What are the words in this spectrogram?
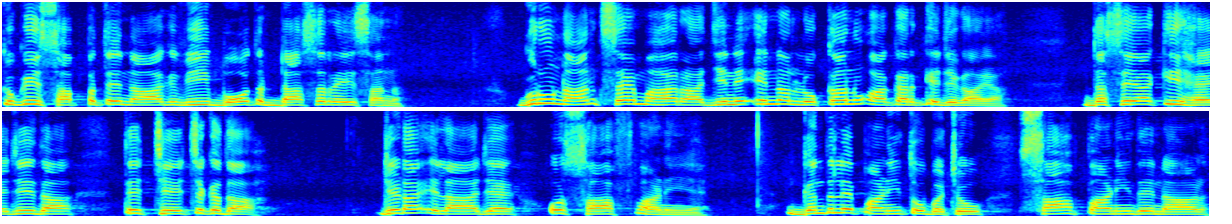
ਕਿਉਂਕਿ ਸੱਪ ਤੇ ਨਾਗ ਵੀ ਬਹੁਤ ਡਸ ਰਹੇ ਸਨ। ਗੁਰੂ ਨਾਨਕ ਸਾਹਿਬ ਮਹਾਰਾਜ ਜੀ ਨੇ ਇਹਨਾਂ ਲੋਕਾਂ ਨੂੰ ਆ ਕਰਕੇ ਜਗਾਇਆ। ਦੱਸਿਆ ਕਿ ਹੈਜੇ ਦਾ ਤੇ ਚੇਚਕ ਦਾ ਜਿਹੜਾ ਇਲਾਜ ਹੈ, ਉਹ ਸਾਫ਼ ਪਾਣੀ ਹੈ। ਗੰਦਲੇ ਪਾਣੀ ਤੋਂ ਬਚੋ, ਸਾਫ਼ ਪਾਣੀ ਦੇ ਨਾਲ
